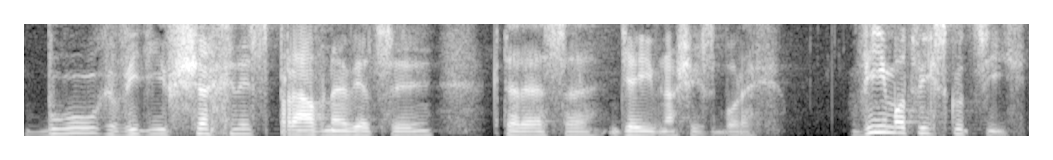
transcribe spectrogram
Bůh vidí všechny správné věci, které se dějí v našich zborech. Vím o tvých skutcích,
